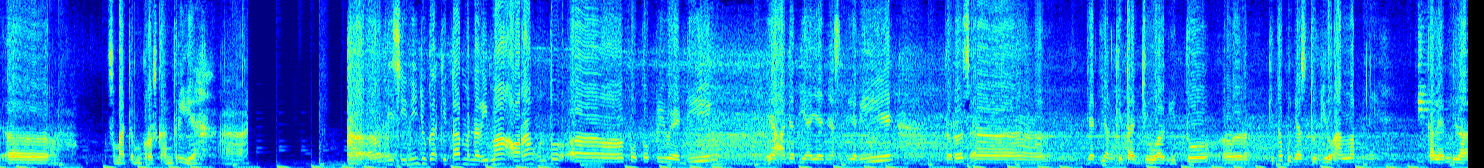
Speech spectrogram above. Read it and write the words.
eh, semacam cross country ya. Eh, di sini juga kita menerima orang untuk eh, foto prewedding ya ada biayanya sendiri terus eh, jadi yang kita jual itu eh, kita punya studio alam nih kalian bila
